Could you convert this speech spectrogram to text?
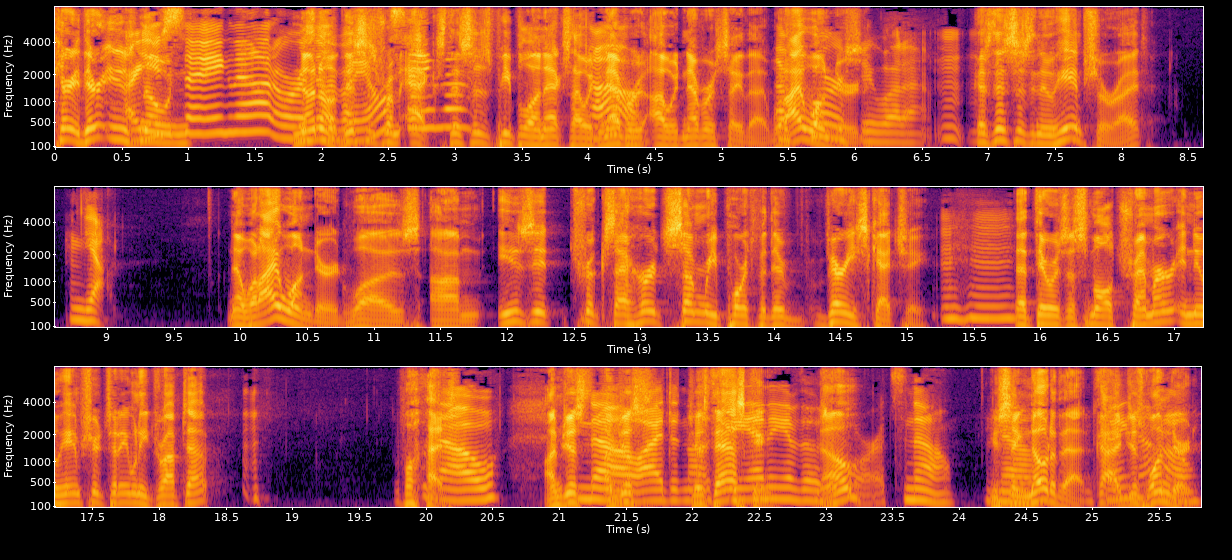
Carrie, there is Are no. you saying that, or no, is no. This is from X. that? This is people on X. I would Oh. never. I would never say that. What of I course wondered you wouldn't. Mm. because this is New Hampshire, right? Yeah. Now, what I wondered was, um, is it true? Because I heard some reports, but they're very sketchy, Mm-hmm. that there was a small tremor in New Hampshire today when he dropped out. What? No. I'm just. no, I'm just, I did not just see asking. any of those no? reports. No. You're saying no to that. I'm God, I just no. wondered.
